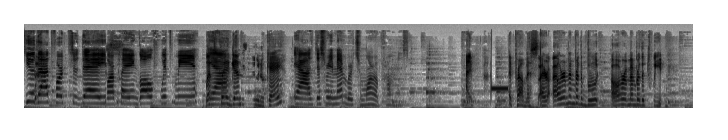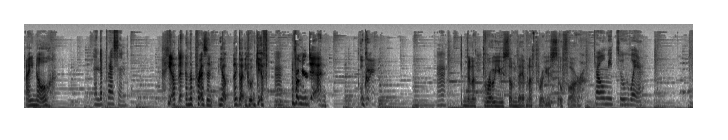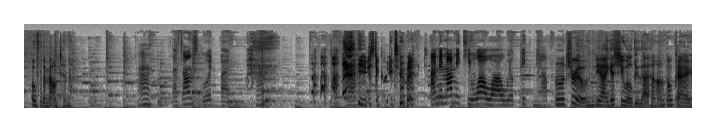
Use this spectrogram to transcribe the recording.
Thank you, Dad, for today. For playing golf with me. Let's yeah. play again soon, okay? Yeah, just remember tomorrow, promise. I I promise. I, I'll remember the boot. I'll remember the tweet. I know. And the present. Yep, and the present. Yep, I got you a gift Mm. from your dad. Okay. Mm. I'm gonna throw you someday. I'm gonna throw you so far. Throw me to where? Over the mountain. That sounds good, but... Mm. you just agree to it. I mean, Mommy Kiwawa will pick me up. Oh, true. Yeah, I guess she will do that, huh? Okay.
